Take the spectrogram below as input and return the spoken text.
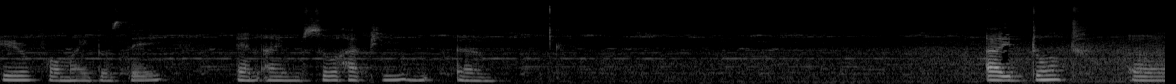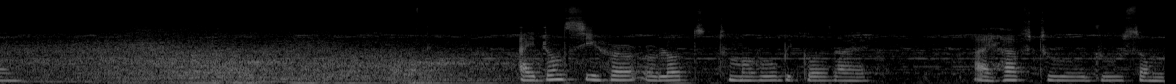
here for my birthday and I'm so happy um, I don't um, I don't see her a lot tomorrow because I I have to do some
